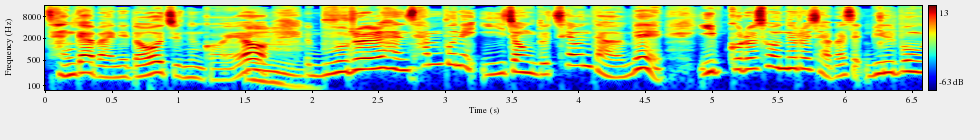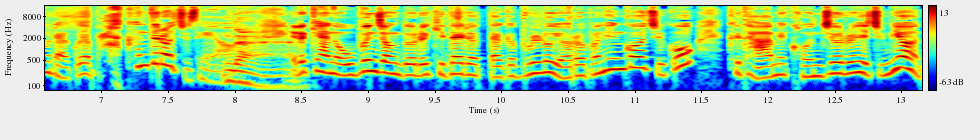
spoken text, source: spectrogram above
장갑 안에 넣어주는 거예요. 음. 물을 한 3분의 2 정도 채운 다음에 입구를 손으로 잡아서 밀봉을 하고요. 막 흔들어 주세요. 네. 이렇게 한 5분 정도를 기다렸다가 물로 여러 번 헹궈주고 그 다음 에 건조를 해주면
